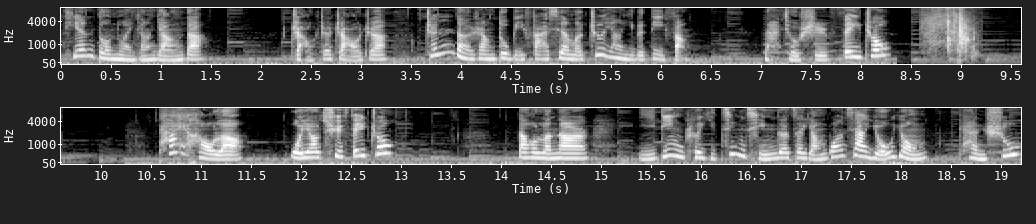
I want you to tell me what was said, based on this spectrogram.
天都暖洋洋的。找着找着，真的让杜比发现了这样一个地方，那就是非洲。太好了，我要去非洲。到了那儿，一定可以尽情的在阳光下游泳、看书，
